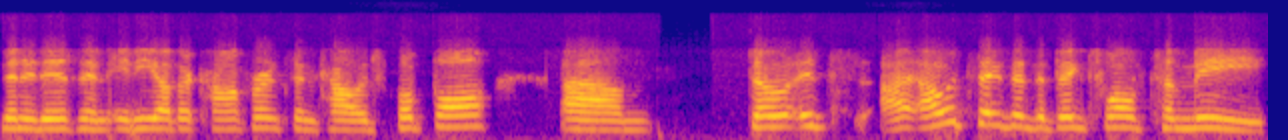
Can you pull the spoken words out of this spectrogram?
than it is in any other conference in college football. Um, so it's I, I would say that the Big 12 to me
